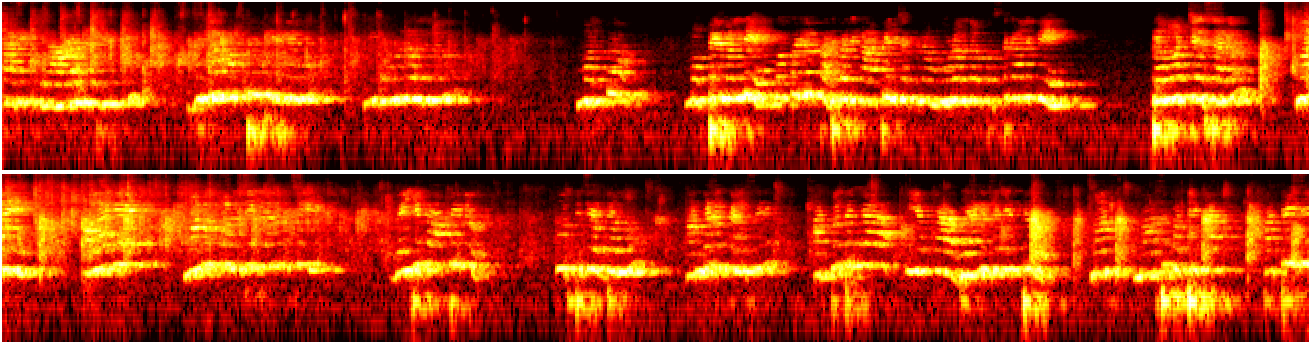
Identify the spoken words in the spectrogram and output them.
తారీఖు రావడం జరిగింది జిల్లా మొత్తం తిరిగాము ఈ మూడు రోజులు మొత్తం ముప్పై మంది ఒక్కొక్కళ్ళు పది పది కాపీలు చెప్పిన మూడు వందల పుస్తకాలకి ప్రమోట్ చేశారు. మరి అలాగే మనం మన జిల్లా నుంచి వెయ్యి కాపీలు పూర్తి చేద్దాము. అందరం కలిసి అద్భుతంగా ఈ యొక్క ధ్యాన జగత్తు మాస మాస పత్రిక పత్రిజీ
